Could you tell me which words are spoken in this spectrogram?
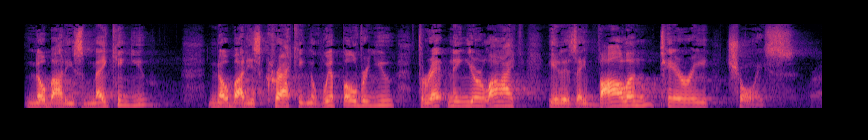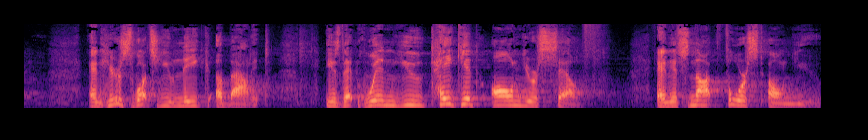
nobody's making you. Nobody's cracking a whip over you, threatening your life. It is a voluntary choice. And here's what's unique about it is that when you take it on yourself and it's not forced on you,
